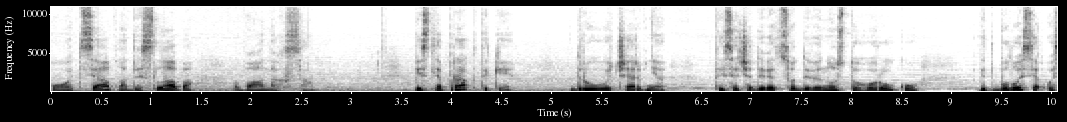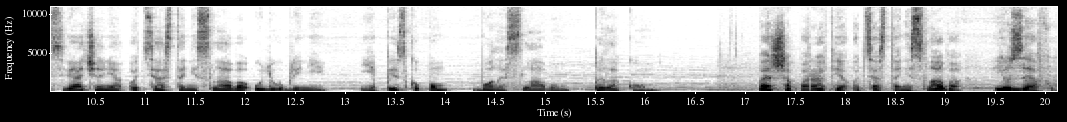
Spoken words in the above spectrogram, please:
у отця Владислава Ванахса. Після практики 2 червня 1990 року відбулося освячення отця Станіслава у Любліні єпископом Болеславом Пилаком. Перша парафія отця Станіслава Юзефов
